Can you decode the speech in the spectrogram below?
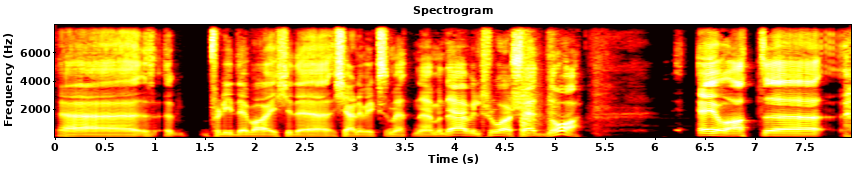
Eh, fordi det var ikke det kjernevirksomheten er. Men det jeg vil tro har skjedd nå, er jo at eh,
